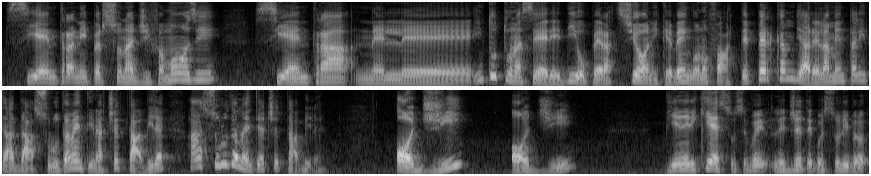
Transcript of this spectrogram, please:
si entra nei personaggi famosi, si entra nelle, in tutta una serie di operazioni che vengono fatte per cambiare la mentalità da assolutamente inaccettabile a assolutamente accettabile. Oggi, oggi, viene richiesto, se voi leggete questo libro,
